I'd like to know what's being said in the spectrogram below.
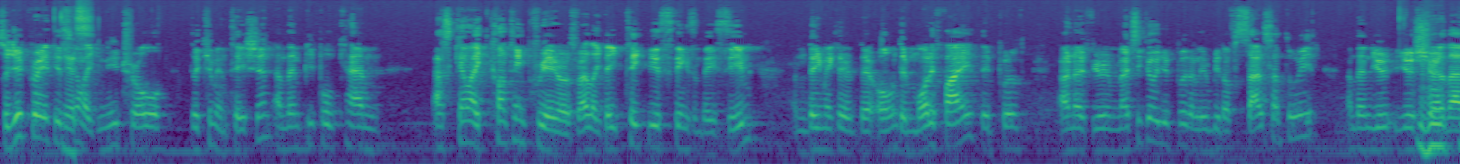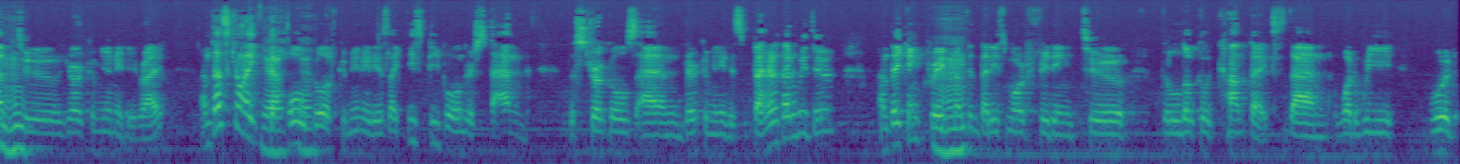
So you create this yes. kind of like neutral documentation and then people can as kind of like content creators, right? Like they take these things that they see and they make their, their own, they modify it, they put I don't know if you're in Mexico, you put a little bit of salsa to it, and then you, you share mm-hmm, that mm-hmm. to your community, right? And that's kind of like yeah, the whole yeah. goal of community is like these people understand the struggles and their communities better than we do, and they can create mm-hmm. content that is more fitting to the local context than what we would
